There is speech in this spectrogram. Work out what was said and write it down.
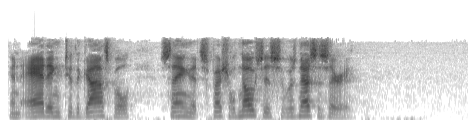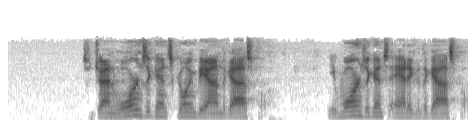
and adding to the gospel, saying that special gnosis was necessary. So John warns against going beyond the gospel. He warns against adding to the gospel.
